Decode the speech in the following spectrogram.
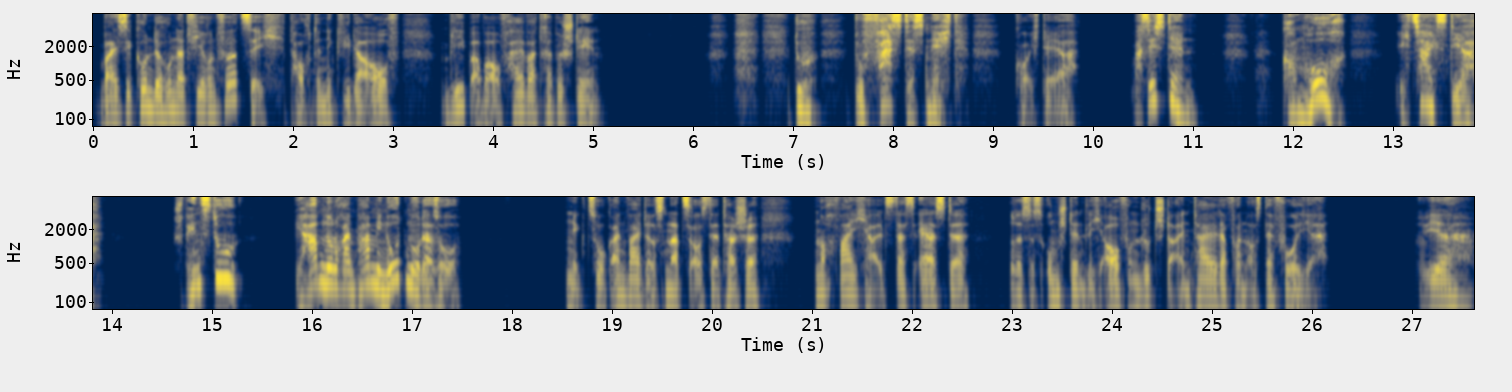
Bei Sekunde 144 tauchte Nick wieder auf, blieb aber auf halber Treppe stehen. Du, du fasst es nicht, keuchte er. Was ist denn? Komm hoch, ich zeig's dir. Spinnst du? Wir haben nur noch ein paar Minuten oder so. Nick zog ein weiteres Natz aus der Tasche, noch weicher als das erste, riss es umständlich auf und lutschte einen Teil davon aus der Folie. Wir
